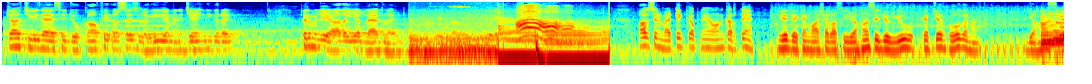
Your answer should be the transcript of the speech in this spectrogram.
क्या चीज़ है ऐसी जो काफ़ी अरसे से लगी है, मैंने चेंज नहीं कराई? फिर मुझे याद आई है बैक लाइट अब सिनेमैटिक अपने ऑन करते हैं। ये देखें, माशाल्लाह से यहाँ से जो व्यू कैप्चर होगा ना, यहाँ से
